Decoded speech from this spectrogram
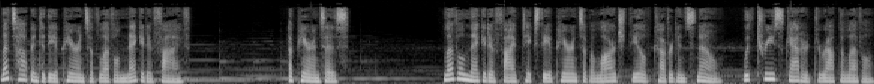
let's hop into the appearance of level negative 5. Appearances Level negative 5 takes the appearance of a large field covered in snow, with trees scattered throughout the level.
